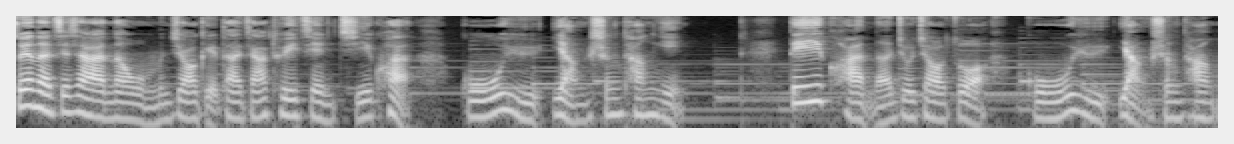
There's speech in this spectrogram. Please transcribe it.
所以呢，接下来呢，我们就要给大家推荐几款谷雨养生汤饮。第一款呢，就叫做谷雨养生汤。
